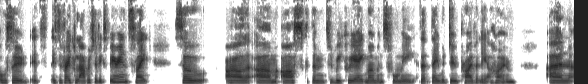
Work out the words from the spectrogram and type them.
also it's it's a very collaborative experience. Like so, I'll um ask them to recreate moments for me that they would do privately at home, and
